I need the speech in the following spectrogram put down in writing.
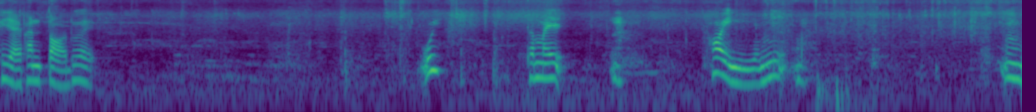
ขยายพันธุ์ต่อด้วย อุ้ยทำไมห้อยอย่างนี้ อืม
